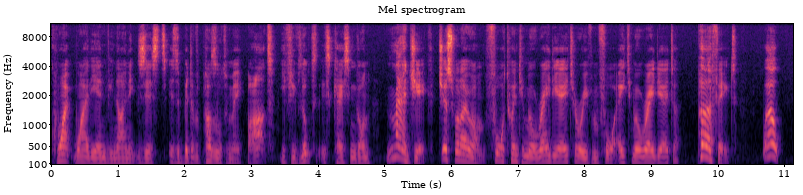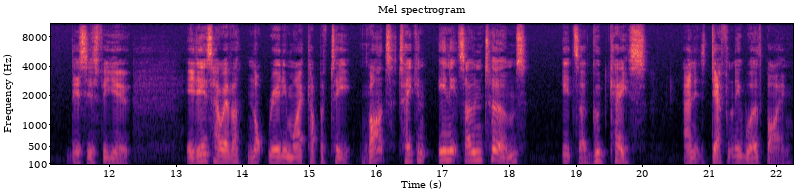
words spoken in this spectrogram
Quite why the NV9 exists is a bit of a puzzle to me. But if you've looked at this case and gone, magic, just what I want, 420mm radiator or even 480mm radiator, perfect. Well, this is for you. It is, however, not really my cup of tea, but taken in its own terms, it's a good case and it's definitely worth buying.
